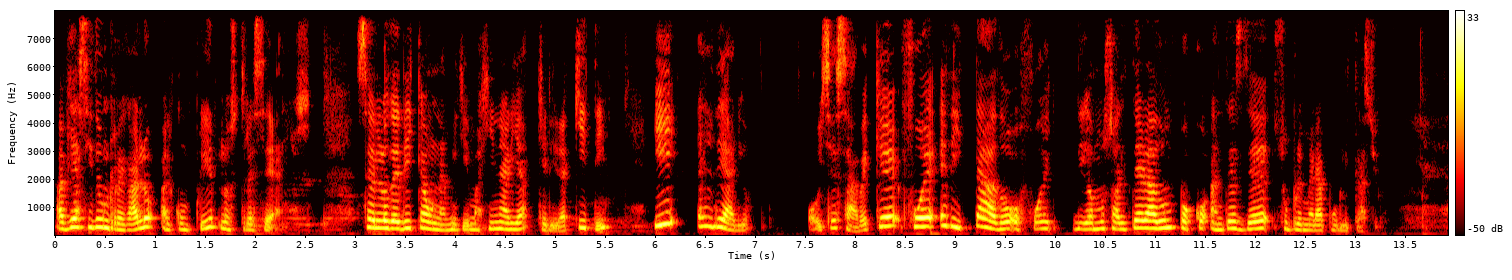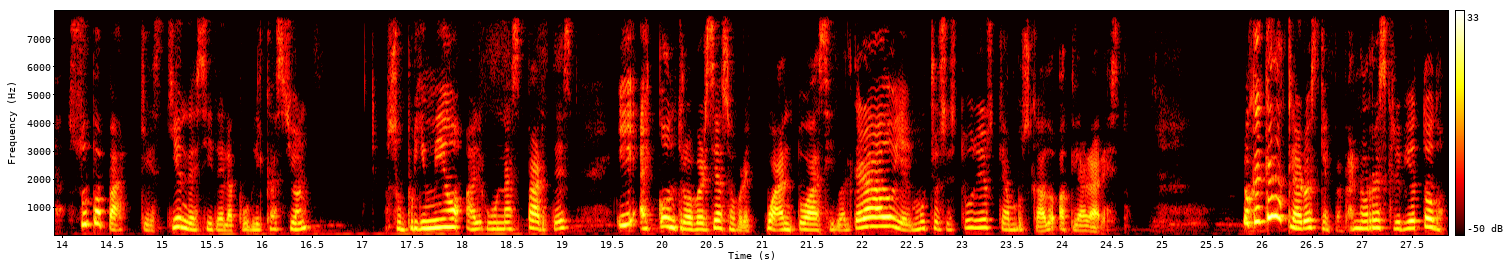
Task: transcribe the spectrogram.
Había sido un regalo al cumplir los 13 años se lo dedica a una amiga imaginaria, querida Kitty, y el diario hoy se sabe que fue editado o fue, digamos, alterado un poco antes de su primera publicación. Su papá, que es quien decide la publicación, suprimió algunas partes y hay controversia sobre cuánto ha sido alterado y hay muchos estudios que han buscado aclarar esto. Lo que queda claro es que el papá no reescribió todo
